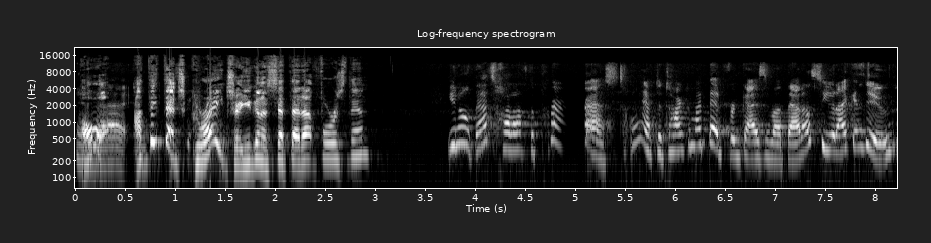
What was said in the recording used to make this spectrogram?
And, Oh, uh, I think that's great. So, are you going to set that up for us then? You know, that's hot off the press. I'm going to have to talk to my Bedford guys about that. I'll see what I can do.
